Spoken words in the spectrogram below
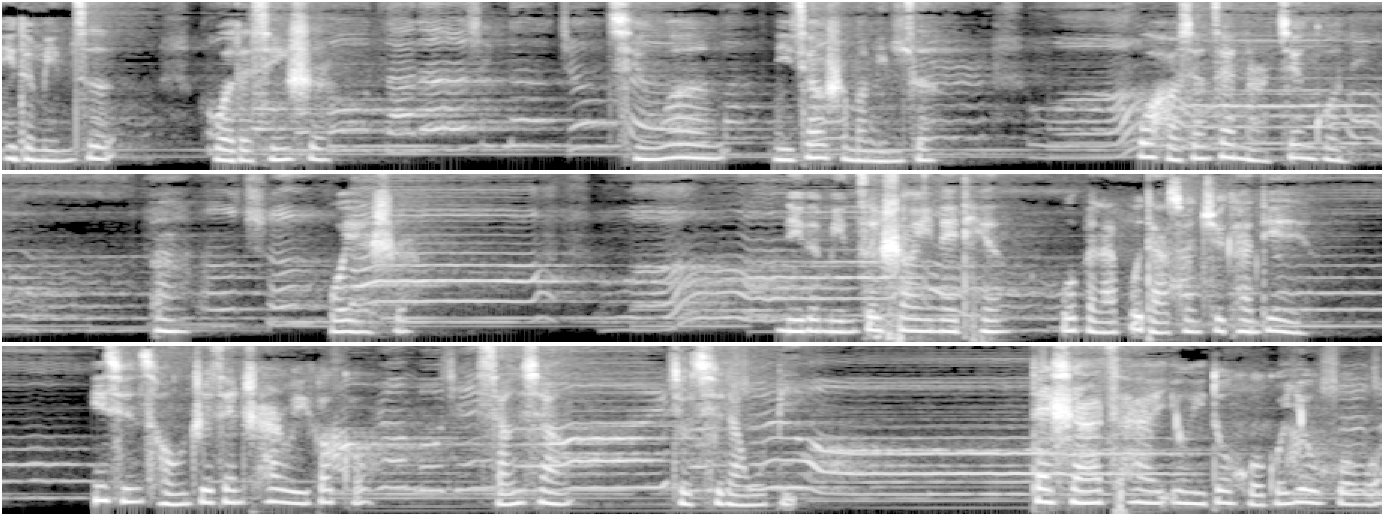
你的名字，我的心事。请问你叫什么名字？我好像在哪儿见过你。嗯，我也是。你的名字上映那天，我本来不打算去看电影。一群从之间插入一个狗，想想就凄凉无比。但是阿菜用一顿火锅诱惑我。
